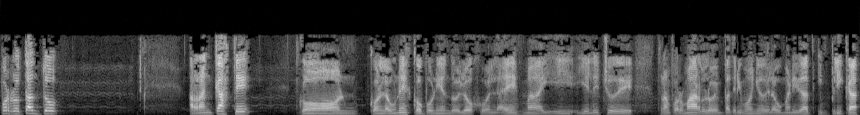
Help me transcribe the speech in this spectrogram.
Por lo tanto, arrancaste con con la UNESCO poniendo el ojo en la ESMA y, el hecho de transformarlo en patrimonio de la humanidad implica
